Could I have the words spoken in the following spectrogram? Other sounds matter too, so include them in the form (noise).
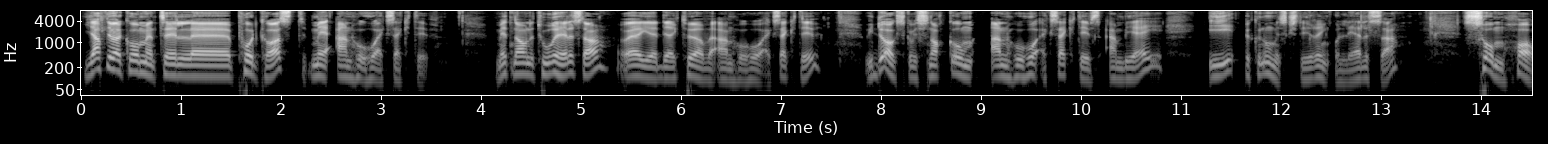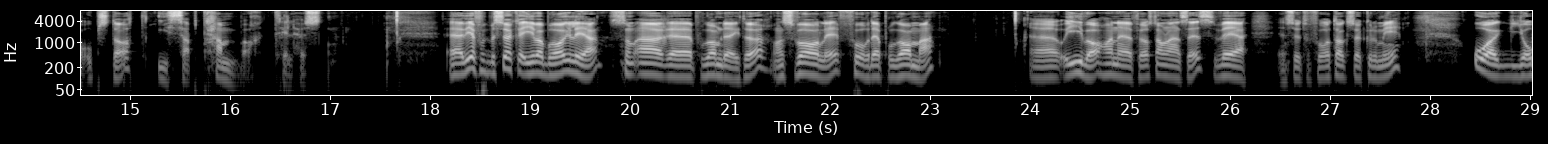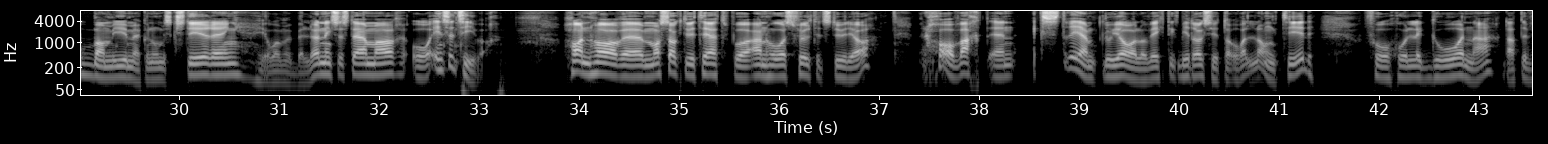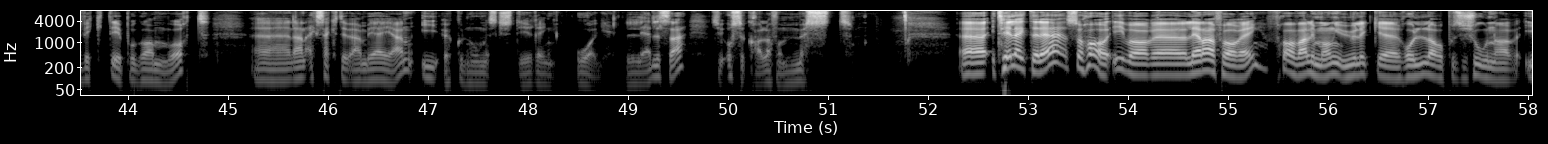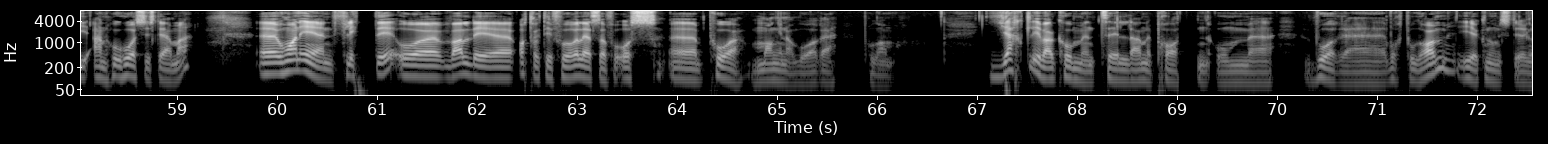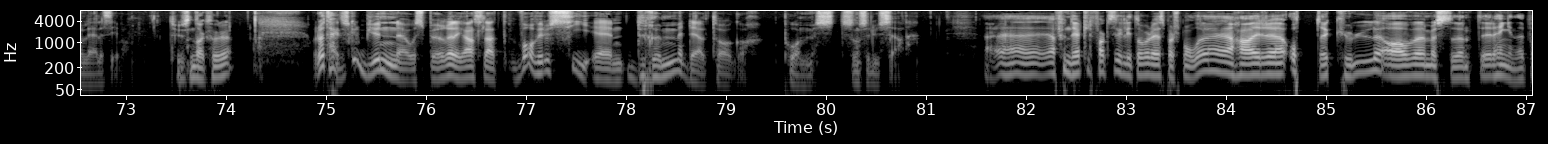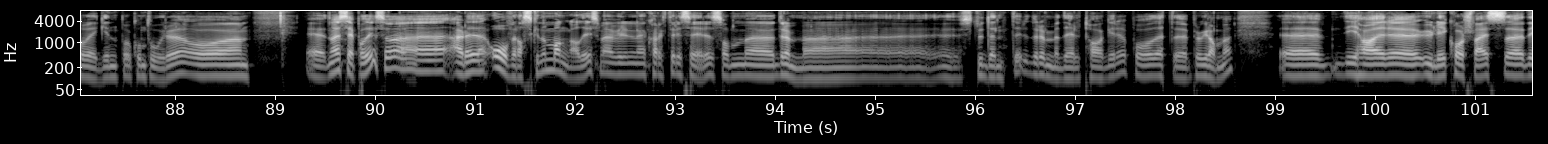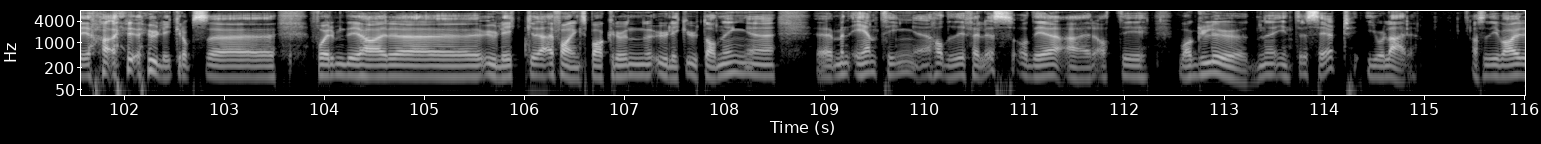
Hjertelig velkommen til podkast med NHH Executive. Mitt navn er Tore Hillestad, og jeg er direktør ved NHH Executive. Og I dag skal vi snakke om NHH Executives MBA i økonomisk styring og ledelse, som har oppstart i september til høsten. Eh, vi har fått besøk av Ivar Bragelien, som er eh, programdirektør og ansvarlig for det programmet. Eh, og Ivar han er førsteamanuensis ved Institutt for foretaksøkonomi. Og jobber mye med økonomisk styring, jobber med belønningssystemer og insentiver. Han har eh, masse aktivitet på NHOs fulltidsstudier, men har vært en ekstremt lojal og viktig bidragsyter over lang tid for å holde gående dette viktige programmet vårt, eh, den executive MBA-en i økonomisk styring og ledelse, som vi også kaller for MUST. Eh, I tillegg til det så har Ivar ledererfaring fra veldig mange ulike roller og posisjoner i NHH-systemet. Eh, og han er en flittig og veldig attraktiv foreleser for oss eh, på mange av våre programmer. Hjertelig velkommen til denne praten om eh, vår, vårt program i økonomisk styring og ledelse. Tusen takk, Tore. Og Da tenkte jeg skulle begynne å spørre deg rett og slett, hva vil du si er en drømmedeltaker på MUST, sånn som du ser det? Jeg har fundert faktisk litt over det spørsmålet. Jeg har åtte kull av Møss-studenter hengende på veggen på kontoret. og Eh, når jeg ser på de, så eh, er det overraskende mange av de som jeg vil karakterisere som eh, drømmestudenter, drømmedeltakere på dette programmet. De har ulik hårsveis, de har (laughs) ulik kroppsform, de har ulik erfaringsbakgrunn, ulik utdanning. Men én ting hadde de felles, og det er at de var glødende interessert i å lære. Altså de var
